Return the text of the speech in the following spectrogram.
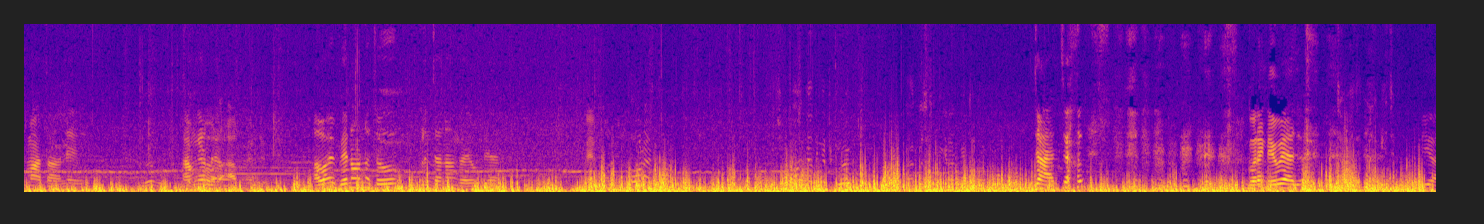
Matane. Gue mau Angel ya. apa Awake ben ono cuk rencana sih pikiran gitu Jancuk. Goreng dewe aja. Iya.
